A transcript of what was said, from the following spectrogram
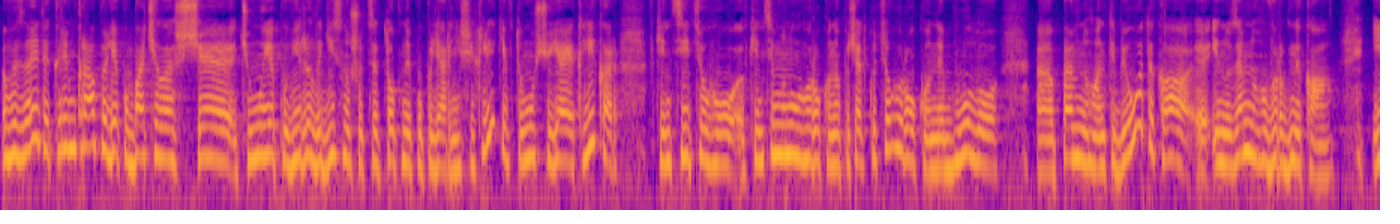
Ви знаєте, крім крапель, я побачила ще, чому я повірила дійсно, що це топ найпопулярніших ліків, тому що я як лікар в кінці цього, в кінці минулого року, на початку цього року, не було е, певного антибіотика е, іноземного виробника. І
